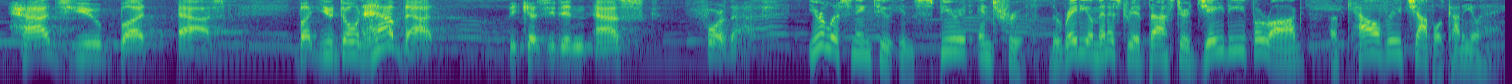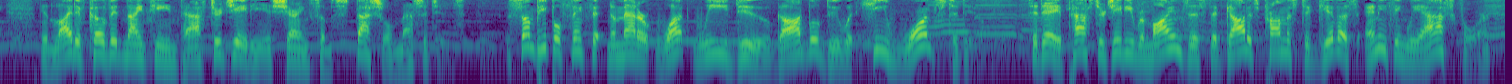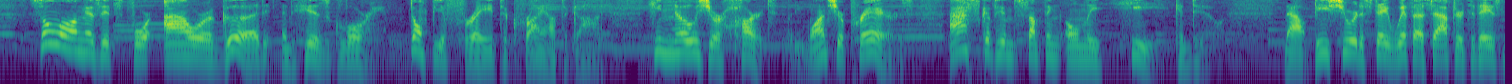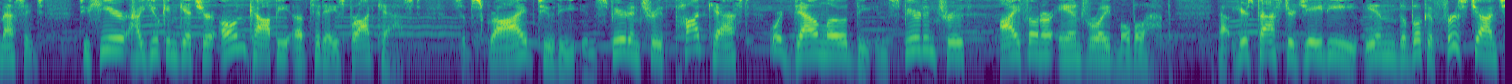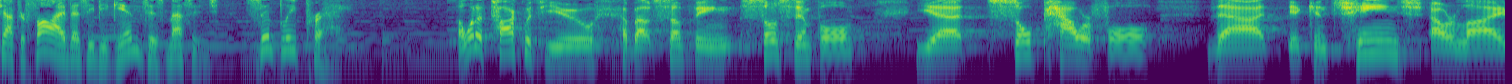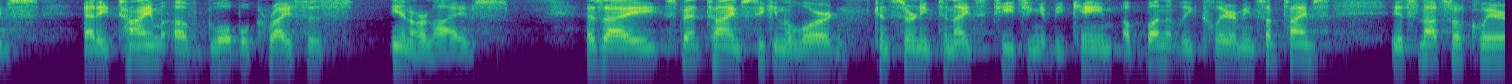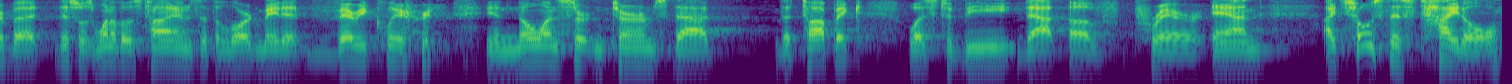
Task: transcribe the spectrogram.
had you but asked. But you don't have that because you didn't ask for that. You're listening to In Spirit and Truth, the radio ministry of Pastor J.D. Farag of Calvary Chapel, Kaneohe. In light of COVID-19, Pastor J.D. is sharing some special messages. Some people think that no matter what we do, God will do what He wants to do. Today, Pastor JD reminds us that God has promised to give us anything we ask for, so long as it's for our good and His glory. Don't be afraid to cry out to God. He knows your heart, but He wants your prayers. Ask of Him something only He can do. Now, be sure to stay with us after today's message to hear how you can get your own copy of today's broadcast. Subscribe to the In Spirit and Truth podcast or download the In Spirit and Truth iPhone or Android mobile app. Now here's Pastor JD in the book of 1 John chapter 5 as he begins his message. Simply pray. I want to talk with you about something so simple yet so powerful that it can change our lives at a time of global crisis in our lives. As I spent time seeking the Lord concerning tonight's teaching, it became abundantly clear. I mean, sometimes it's not so clear, but this was one of those times that the Lord made it very clear in no uncertain terms that the topic was to be that of prayer. And I chose this title,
